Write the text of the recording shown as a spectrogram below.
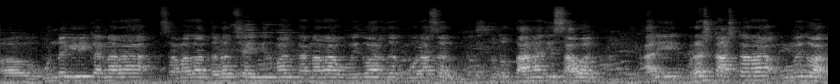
गुंडगिरी करणारा समाजात दडपशाही निर्माण करणारा उमेदवार जर कोण असेल तर तो तानाजी सावंत आणि भ्रष्ट असणारा उमेदवार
